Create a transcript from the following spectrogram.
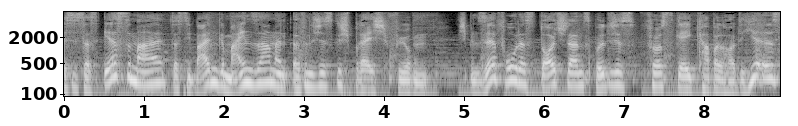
Es ist das erste Mal, dass die beiden gemeinsam ein öffentliches Gespräch führen. Ich bin sehr froh, dass Deutschlands politisches First Gay Couple heute hier ist.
